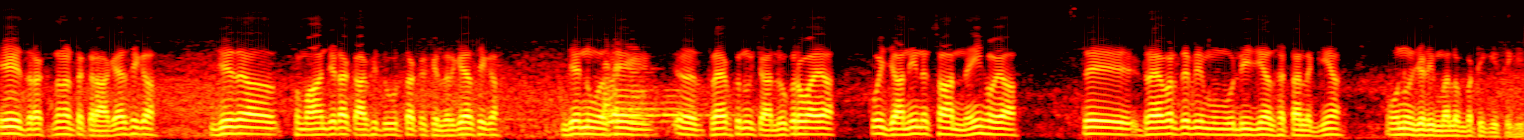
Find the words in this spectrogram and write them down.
ਇਹ ਦਰਖਤ ਨਾਲ ਟਕਰਾ ਗਿਆ ਸੀਗਾ। ਜਿਹਦਾ ਸਮਾਨ ਜਿਹੜਾ ਕਾਫੀ ਦੂਰ ਤੱਕ ਖਿਲਰ ਗਿਆ ਸੀਗਾ ਜਿਹਨੂੰ ਅਸੀਂ ਅ, ਟ੍ਰੈਫਿਕ ਨੂੰ ਚਾਲੂ ਕਰਵਾਇਆ ਕੋਈ ਜਾਨੀ ਨੁਕਸਾਨ ਨਹੀਂ ਹੋਇਆ ਤੇ ਡਰਾਈਵਰ ਦੇ ਵੀ ਮਾਮੂਲੀ ਜੀਆਂ ਸੱਟਾਂ ਲੱਗੀਆਂ ਉਹਨੂੰ ਜਿਹੜੀ ਮਲਮ ਪੱਟੀ ਕੀਤੀ ਗਈ।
